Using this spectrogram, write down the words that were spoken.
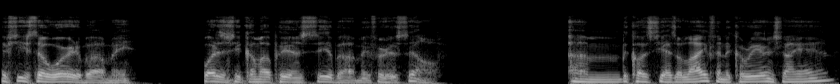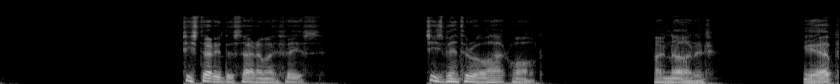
If she's so worried about me, why doesn't she come up here and see about me for herself? Um, because she has a life and a career in Cheyenne? She studied the side of my face. She's been through a lot, Walt. I nodded. Yep.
